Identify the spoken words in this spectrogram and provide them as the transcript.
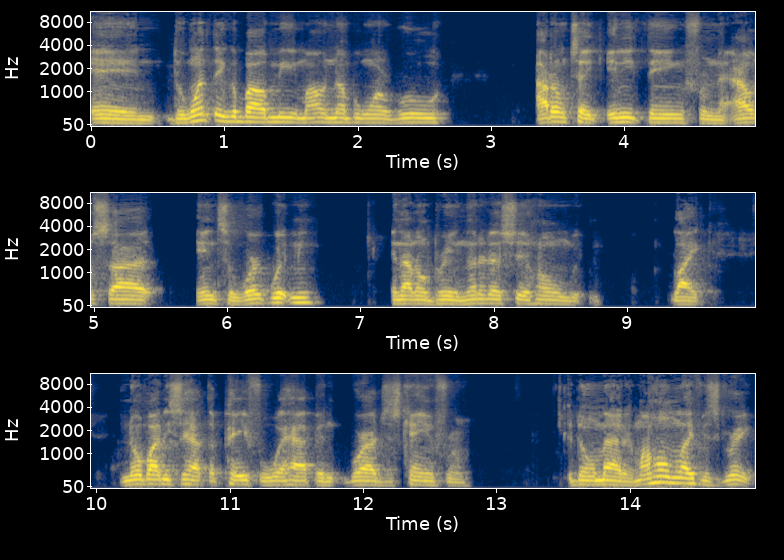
And the one thing about me, my number one rule, I don't take anything from the outside into work with me, and I don't bring none of that shit home with me. Like, nobody should have to pay for what happened where I just came from. It don't matter. My home life is great,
